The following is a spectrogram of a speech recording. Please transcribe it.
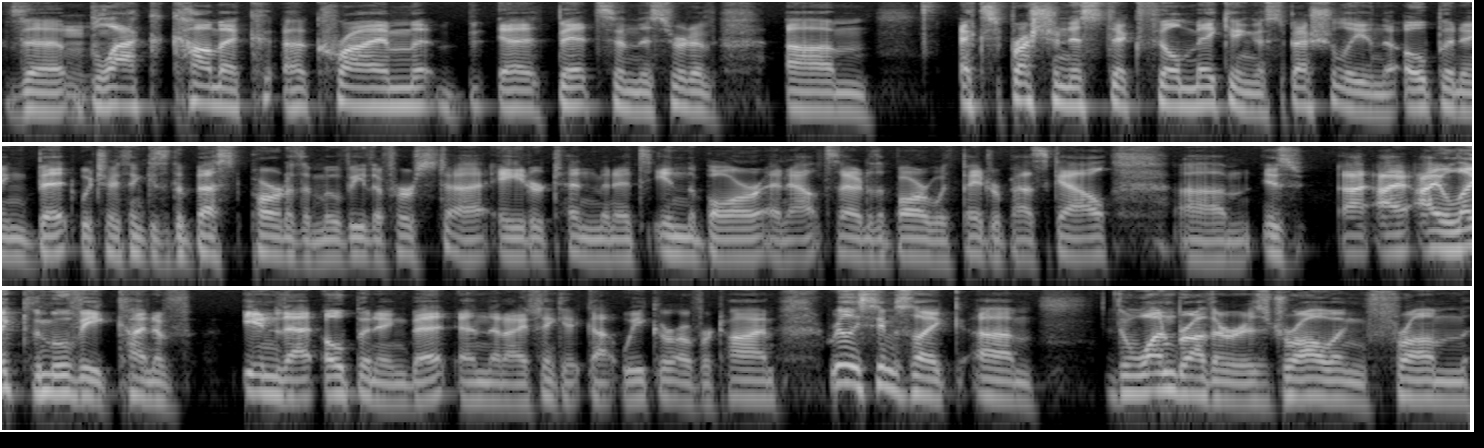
the mm. black comic uh, crime b- uh, bits and the sort of um, expressionistic filmmaking, especially in the opening bit, which I think is the best part of the movie. The first uh, eight or ten minutes in the bar and outside of the bar with Pedro Pascal um, is I, I liked the movie kind of in that opening bit, and then I think it got weaker over time. Really seems like um, the one brother is drawing from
